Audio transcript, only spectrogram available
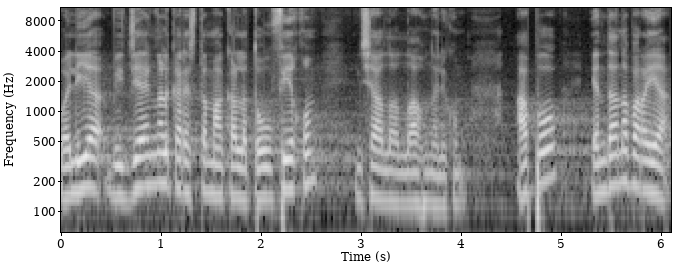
വലിയ വിജയങ്ങൾ കരസ്ഥമാക്കാനുള്ള തൗഫീഖും ഇൻഷാ അല്ലാ അള്ളാഹു നൽകും. അപ്പോൾ എന്താണെന്ന് പറയുക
